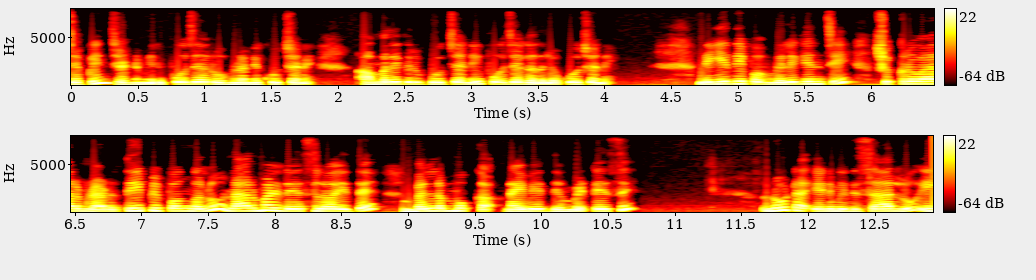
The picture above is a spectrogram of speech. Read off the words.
జపించండి మీరు పూజా రూమ్లోనే కూర్చొని. అమ్మ దగ్గర కూర్చొని పూజా గదిలో కూర్చొని. నెయ్యి దీపం వెలిగించి శుక్రవారం నాడు తీపి పొంగలు నార్మల్ డేస్లో అయితే బెల్లం ముక్క నైవేద్యం పెట్టేసి నూట ఎనిమిది సార్లు ఈ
